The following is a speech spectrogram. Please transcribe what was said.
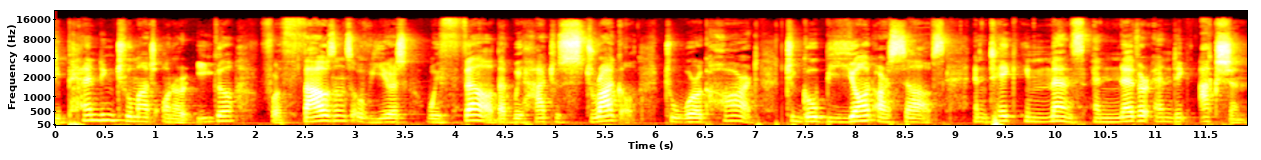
depending too much on our ego for thousands of years, we felt that we had to struggle, to work hard, to go beyond ourselves, and take immense and never ending action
